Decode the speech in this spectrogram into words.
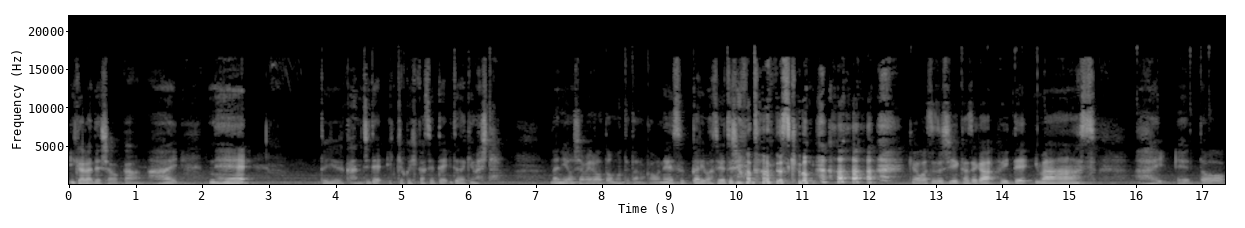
いかがでしょうか。はい。ね。えという感じで1曲弾かせていただきました。何を喋ろうと思ってたのかをねすっかり忘れてしまったんですけど。今日は涼しい風が吹いています。はい。えっ、と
